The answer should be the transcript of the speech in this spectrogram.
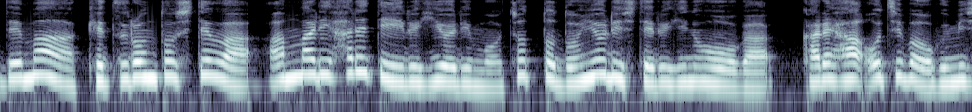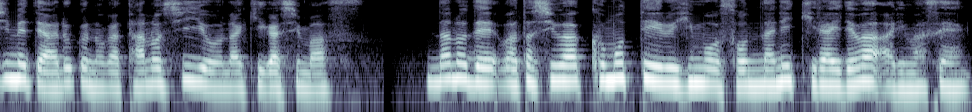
でまあ結論としてはあんまり晴れている日よりもちょっとどんよりしてる日の方が枯葉落ち葉を踏みしめて歩くのが楽しいような気がします。なので私は曇っている日もそんなに嫌いではありません。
